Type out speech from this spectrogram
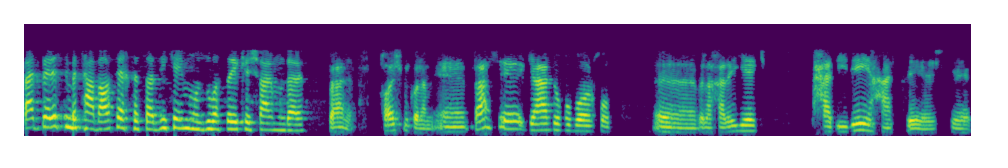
بعد برسیم به تبعات اقتصادی که این موضوع واسه کشورمون داره. بله خواهش می‌کنم. بحث گرد و غبار خب بالاخره یک پدیده هستش که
